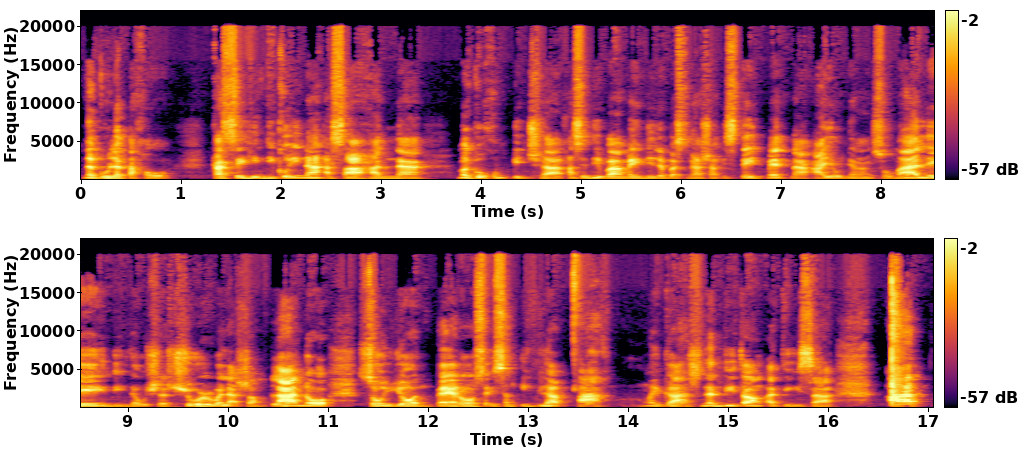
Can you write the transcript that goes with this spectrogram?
Nagulat ako kasi hindi ko inaasahan na magkukumpit siya. Kasi di ba may nilabas nga siyang statement na ayaw niya ngang sumali, hindi daw siya sure, wala siyang plano. So yon Pero sa isang iglap, pa, oh my gosh, nandito ang Atisa. At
